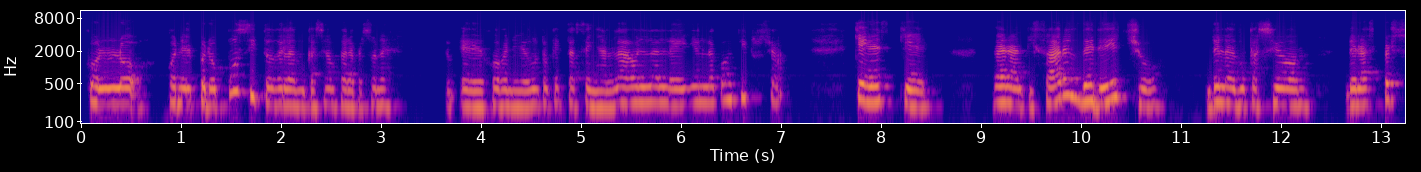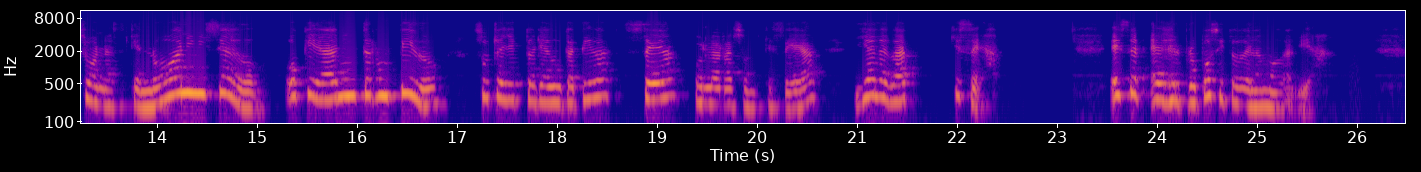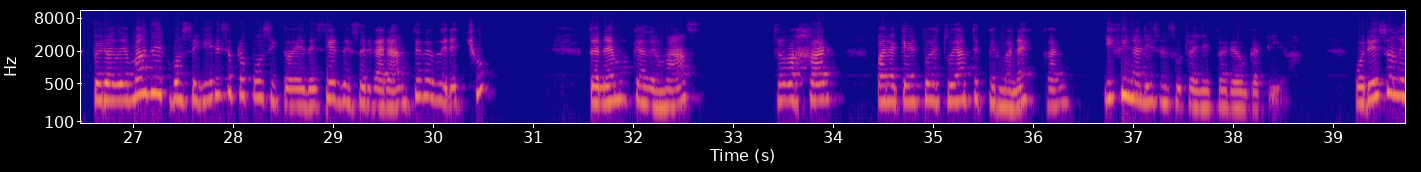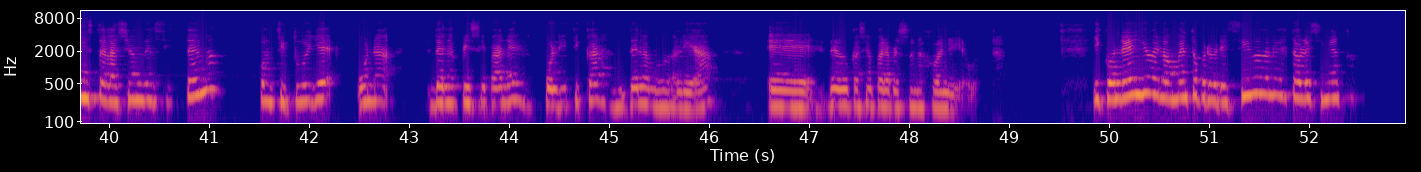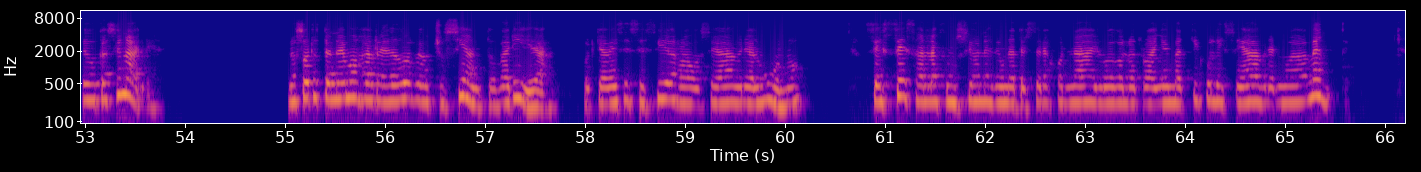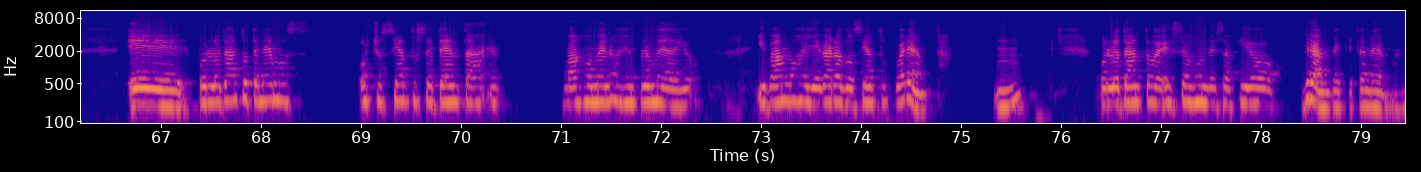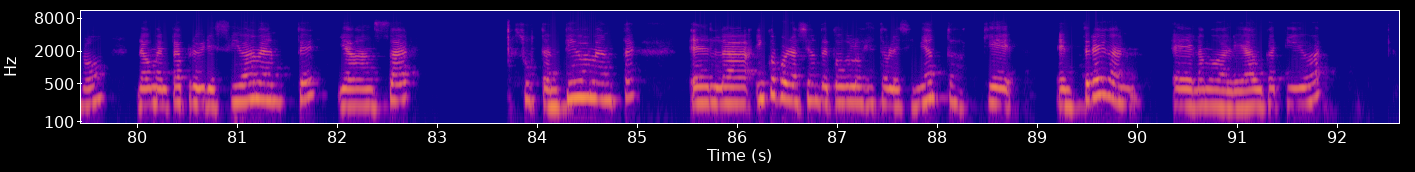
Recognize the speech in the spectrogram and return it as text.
con, lo, con el propósito de la educación para personas eh, jóvenes y adultos que está señalado en la ley y en la Constitución, que es que garantizar el derecho de la educación de las personas que no han iniciado o que han interrumpido su trayectoria educativa, sea por la razón que sea y a la edad que sea. Ese es el propósito de la modalidad. Pero además de conseguir ese propósito, es decir, de ser garante de derecho, tenemos que además trabajar para que estos estudiantes permanezcan y finalicen su trayectoria educativa. Por eso la instalación del sistema constituye una de las principales políticas de la modalidad eh, de educación para personas jóvenes y adultas. Y con ello el aumento progresivo de los establecimientos educacionales. Nosotros tenemos alrededor de 800, varía, porque a veces se cierra o se abre alguno, se cesan las funciones de una tercera jornada y luego el otro año hay matrícula y se abre nuevamente. Eh, por lo tanto, tenemos 870 eh, más o menos en promedio y vamos a llegar a 240. Por lo tanto, ese es un desafío grande que tenemos, ¿no? De aumentar progresivamente y avanzar sustantivamente en la incorporación de todos los establecimientos que entregan eh, la modalidad educativa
